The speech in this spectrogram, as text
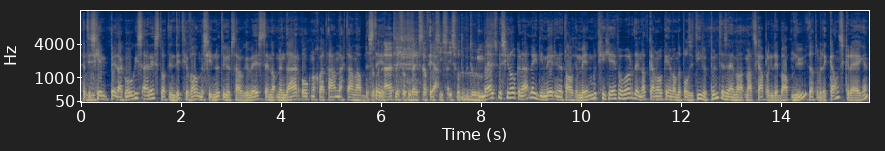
Het is mhm. geen pedagogisch arrest, wat in dit geval misschien nuttiger zou geweest zijn, dat men daar ook nog wat aandacht aan had besteed. een uitleg wat die werkstraf precies is, wat de bedoeling is. Maar het is misschien ook een uitleg die meer in het algemeen moet gegeven worden. En dat kan ook een van de positieve punten zijn van het maatschappelijk debat nu, dat we de kans krijgen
